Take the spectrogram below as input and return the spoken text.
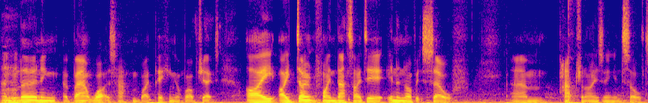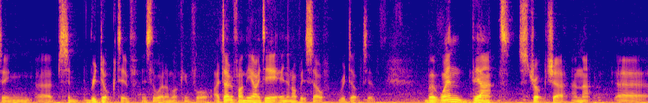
and Mhm. learning about what has happened by picking up objects. I I don't find that idea in and of itself um, patronising, insulting, uh, sim- reductive is the word I'm looking for. I don't find the idea in and of itself reductive. But when that structure and that uh,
